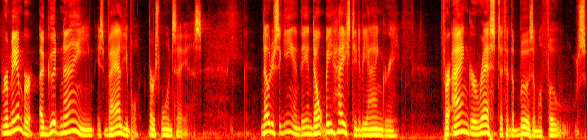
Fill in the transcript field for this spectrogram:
Remember, a good name is valuable, verse 1 says. Notice again, then, don't be hasty to be angry, for anger resteth in the bosom of fools.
